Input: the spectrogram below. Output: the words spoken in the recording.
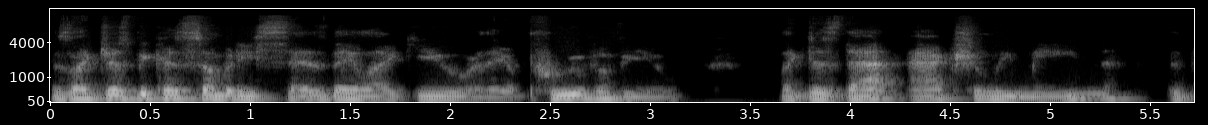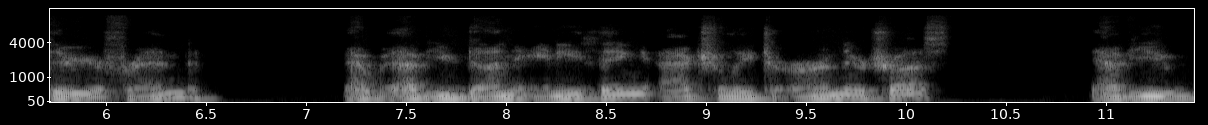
It's like just because somebody says they like you or they approve of you like does that actually mean that they're your friend? Have, have you done anything actually to earn their trust? Have you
